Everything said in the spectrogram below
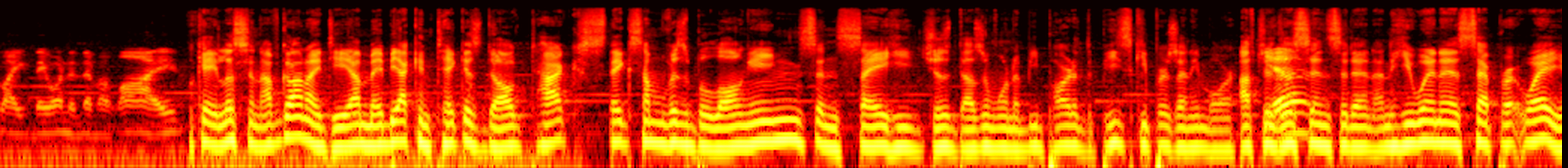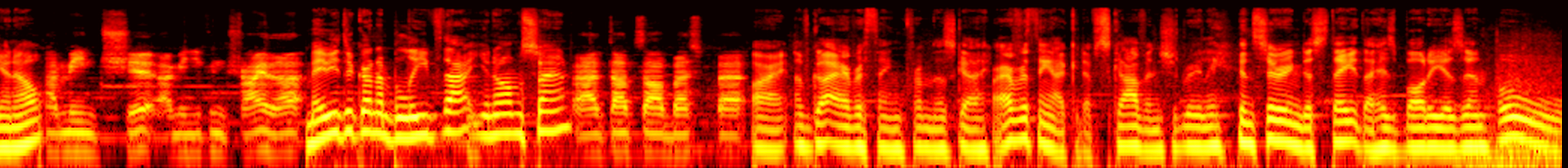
like they wanted them alive. Okay, listen, I've got an idea. Maybe I can take his dog tags, take some of his belongings, and say he just doesn't want to be part of the Peacekeepers anymore after Yeah. this incident, and he went a separate way, you know? I mean, shit. I mean, you can try that. Maybe they're gonna believe that, you know what I'm saying? Uh, that's our best bet. Alright, I've got everything from this guy. Or everything I could have scavenged, really. Considering the state that his body is in. Oh,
